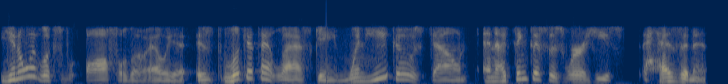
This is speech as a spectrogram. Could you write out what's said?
You know what looks awful though, Elliot, is look at that last game when he goes down, and I think this is where he's hesitant.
